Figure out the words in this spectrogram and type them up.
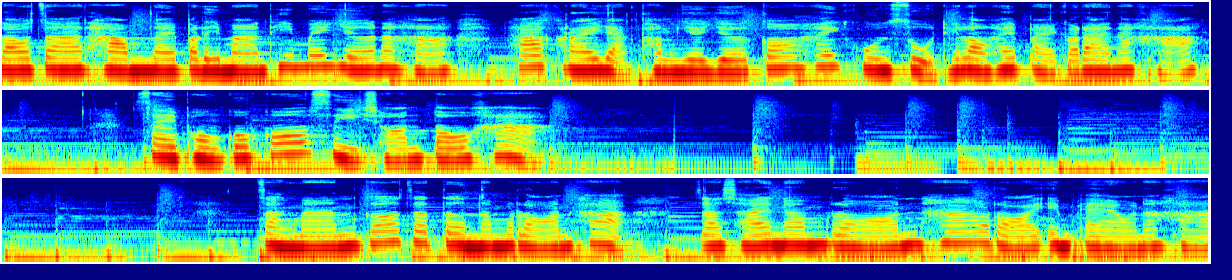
เราจะทำในปริมาณที่ไม่เยอะนะคะ ถ้าใครอยากทำเยอะๆ ก็ให้คูณสูตรที่เราให้ไปก็ได้นะคะ ใส่ผงโกโก้ 4 ช้อนโต๊ะค่ะ จากนั้นก็จะเติมน้ำร้อนค่ะ จะใช้น้ำร้อน 500 ml นะคะ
